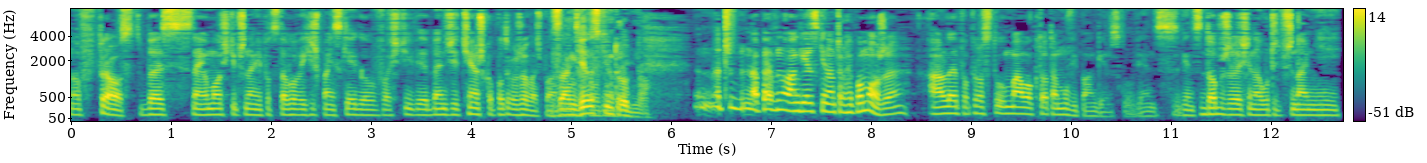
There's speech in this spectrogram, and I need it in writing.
no wprost, bez znajomości przynajmniej podstawowej hiszpańskiego właściwie będzie ciężko podróżować po Z angielskim trudno. Znaczy na pewno angielski nam trochę pomoże, ale po prostu mało kto tam mówi po angielsku, więc, więc dobrze się nauczyć przynajmniej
